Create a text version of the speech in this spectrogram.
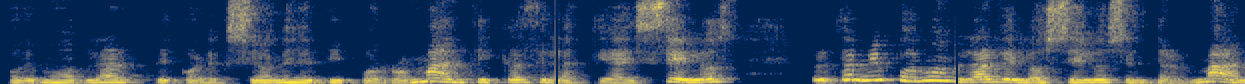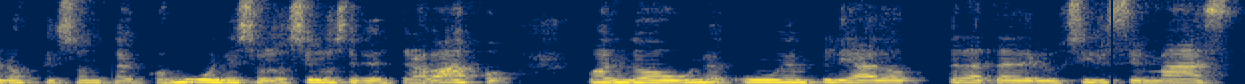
podemos hablar de conexiones de tipo románticas en las que hay celos, pero también podemos hablar de los celos entre hermanos que son tan comunes o los celos en el trabajo, cuando un empleado trata de lucirse más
